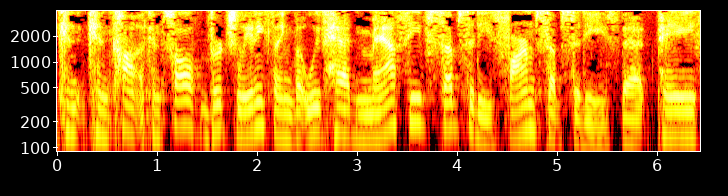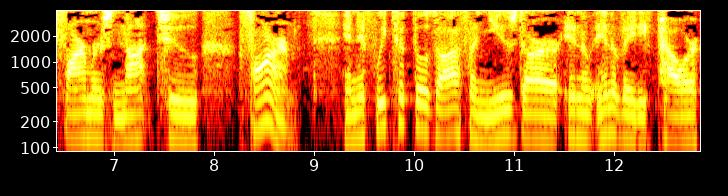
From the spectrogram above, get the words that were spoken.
can can can solve virtually anything. But we've had massive subsidies, farm subsidies that pay farmers not to farm, and if we took those off and used our inno- innovative power.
